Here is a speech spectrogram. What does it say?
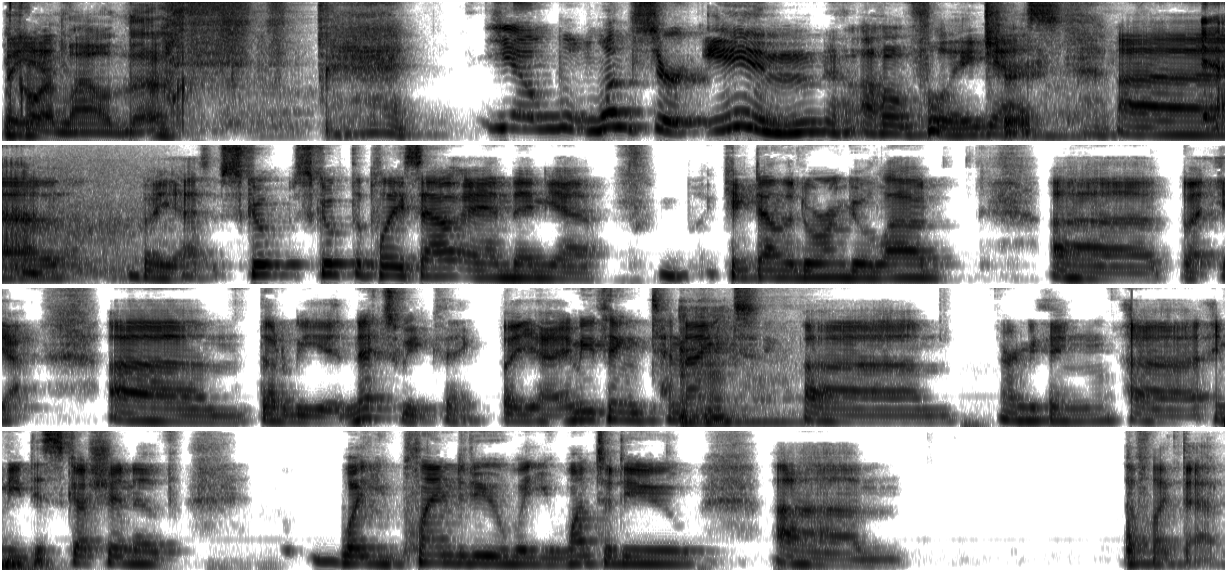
but Quite yeah. loud though. yeah, w- once you're in, hopefully, Sure. yes. Uh, Yeah. But yeah, scope scope the place out and then yeah, kick down the door and go loud. Uh, but yeah, um, that'll be a next week thing. But yeah, anything tonight, um, or anything, uh, any discussion of what you plan to do, what you want to do, um, stuff like that,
